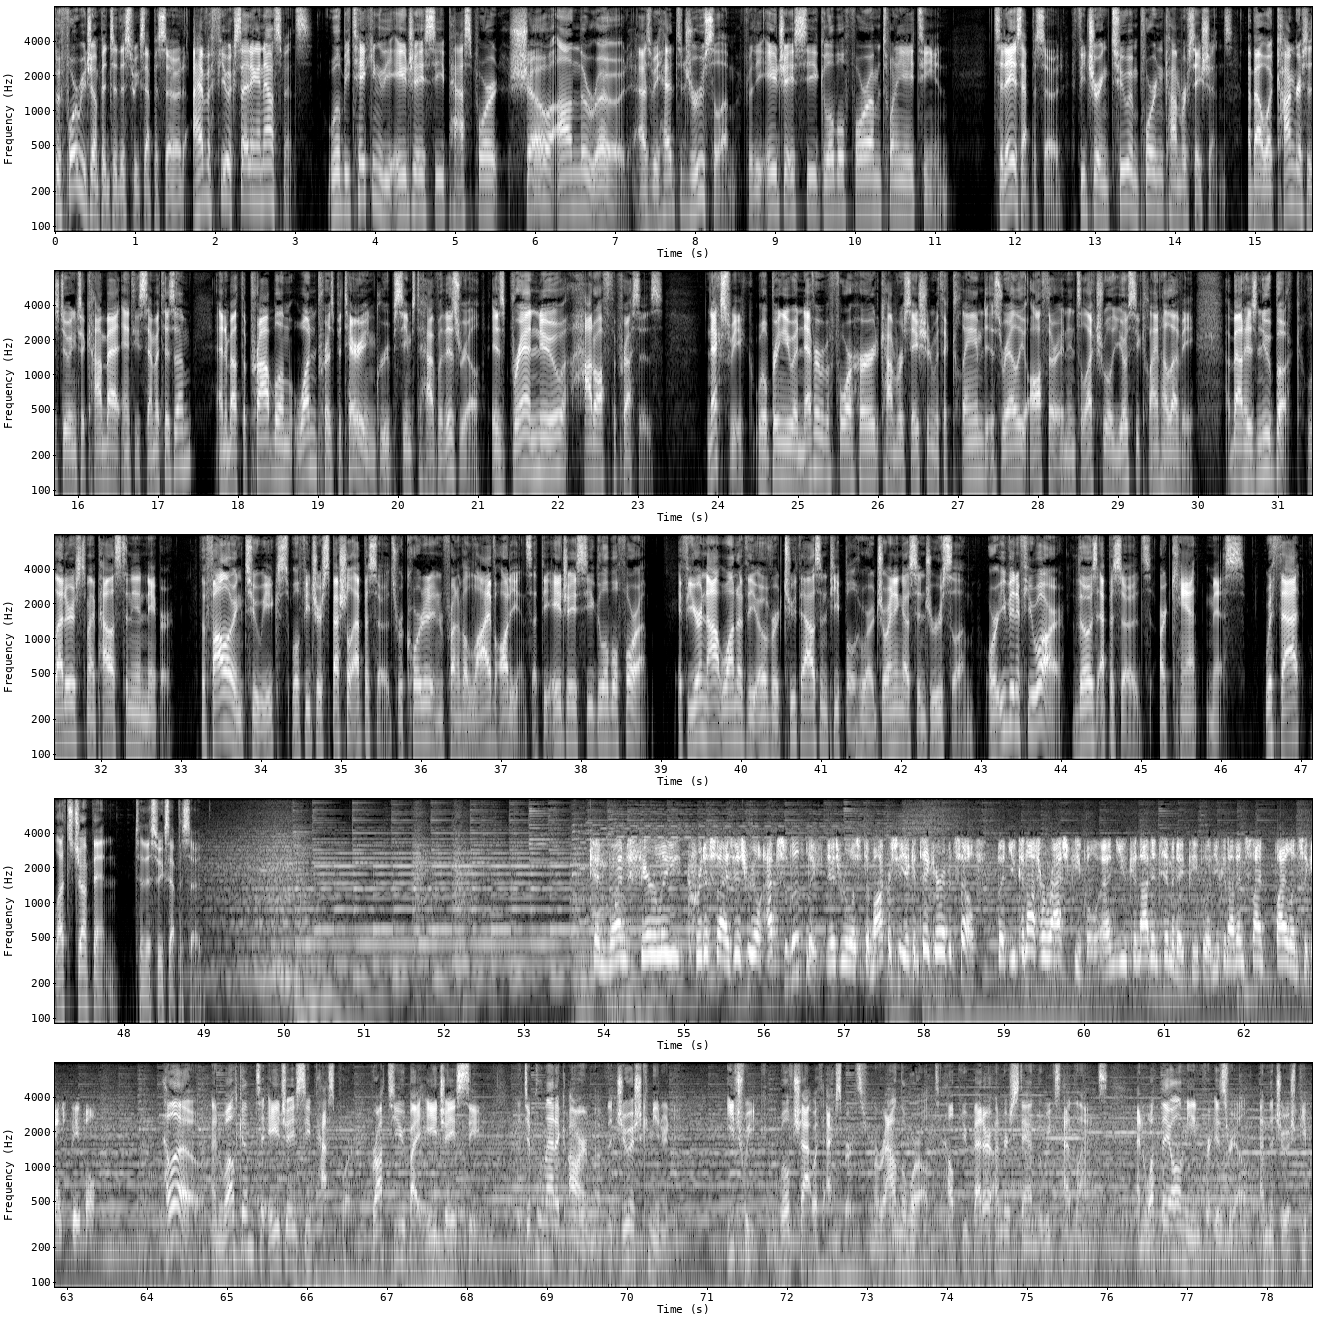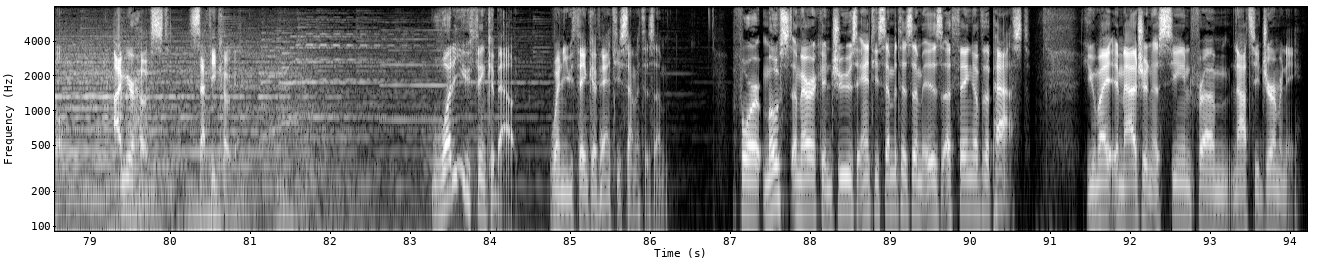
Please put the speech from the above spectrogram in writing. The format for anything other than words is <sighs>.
Before we jump into this week's episode, I have a few exciting announcements. We'll be taking the AJC Passport show on the road as we head to Jerusalem for the AJC Global Forum 2018. Today's episode, featuring two important conversations about what Congress is doing to combat anti Semitism and about the problem one Presbyterian group seems to have with Israel, is brand new, hot off the presses. Next week, we'll bring you a never before heard conversation with acclaimed Israeli author and intellectual Yossi Klein Halevi about his new book, Letters to My Palestinian Neighbor. The following two weeks will feature special episodes recorded in front of a live audience at the AJC Global Forum. If you're not one of the over 2,000 people who are joining us in Jerusalem, or even if you are, those episodes are can't miss. With that, let's jump in to this week's episode. Can one fairly criticize Israel? Absolutely. Israel is a democracy. It can take care of itself. But you cannot harass people, and you cannot intimidate people, and you cannot incite violence against people. Hello, and welcome to AJC Passport, brought to you by AJC, the diplomatic arm of the Jewish community. Each week, we'll chat with experts from around the world to help you better understand the week's headlines and what they all mean for Israel and the Jewish people. I'm your host, Seffi Kogen. What do you think about when you think of anti Semitism? For most American Jews, anti Semitism is a thing of the past. You might imagine a scene from Nazi Germany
